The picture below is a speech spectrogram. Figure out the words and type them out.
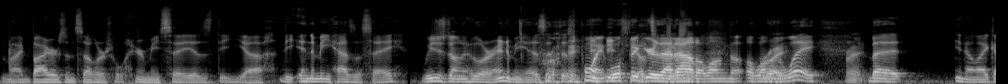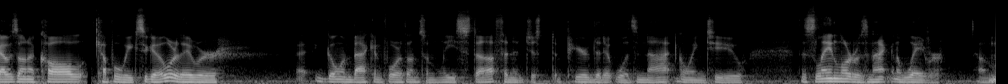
my buyers and sellers will hear me say is the uh, the enemy has a say. We just don't know who our enemy is at this point. We'll figure that out one. along the along the way. Right. But you know, like I was on a call a couple weeks ago where they were uh, going back and forth on some lease stuff, and it just appeared that it was not going to. This landlord was not going to waver on Mhm,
